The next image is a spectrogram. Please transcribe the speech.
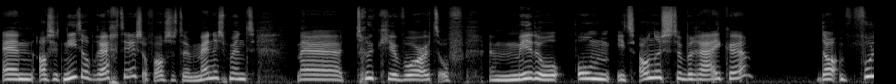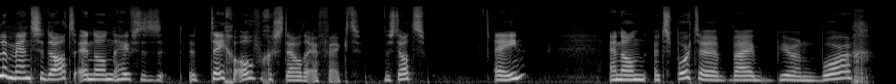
En als het niet oprecht is, of als het een management eh, trucje wordt, of een middel om iets anders te bereiken, dan voelen mensen dat en dan heeft het het tegenovergestelde effect. Dus dat is één. En dan het sporten bij Björn Borg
